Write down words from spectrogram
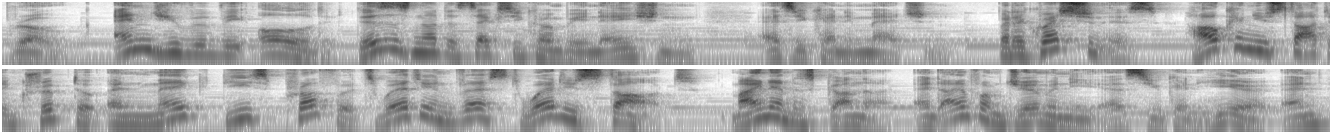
broke. And you will be old. This is not a sexy combination as you can imagine. But the question is, how can you start in crypto and make these profits? Where to invest? Where to start? My name is Gunnar and I'm from Germany as you can hear and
